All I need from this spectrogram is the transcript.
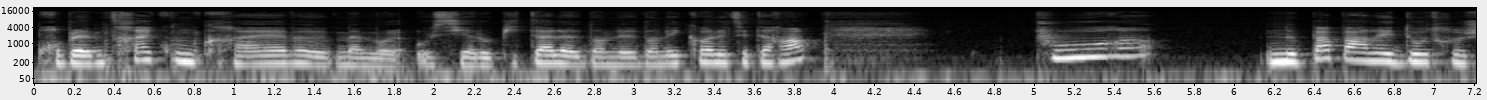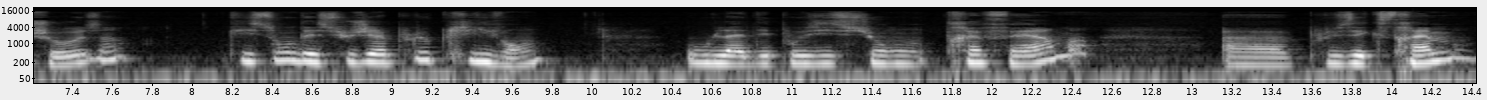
problèmes très concrets, même aussi à l'hôpital, dans l'école, etc. Pour ne pas parler d'autres choses qui sont des sujets plus clivants où elle a des positions très fermes, euh, plus extrêmes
